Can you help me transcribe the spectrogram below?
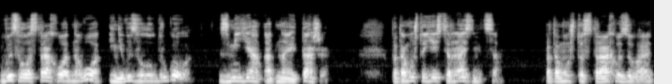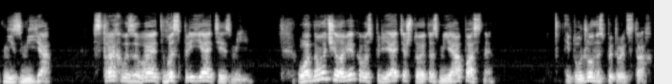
вызвала страх у одного и не вызвала у другого? Змея одна и та же. Потому что есть разница. Потому что страх вызывает не змея, Страх вызывает восприятие змеи. У одного человека восприятие, что эта змея опасная. И тут же он испытывает страх.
